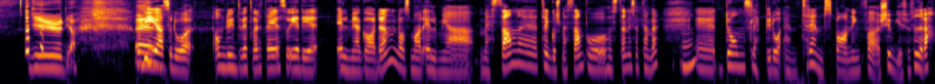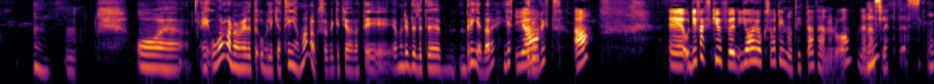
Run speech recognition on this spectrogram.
gud ja. Och det är Eh, alltså då, om du inte vet vad detta är så är det Elmia Garden, de som har Elmia-mässan, eh, trädgårdsmässan på hösten i september. Mm. Eh, de släpper då en trendspaning för 2024. Mm. Mm. Och eh, i år har de ju lite olika teman också vilket gör att det, ja, men det blir lite bredare. Jätteroligt. Ja. Eh, och det är faktiskt kul för jag har ju också varit inne och tittat här nu då när den Mm. släpptes. Mm.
